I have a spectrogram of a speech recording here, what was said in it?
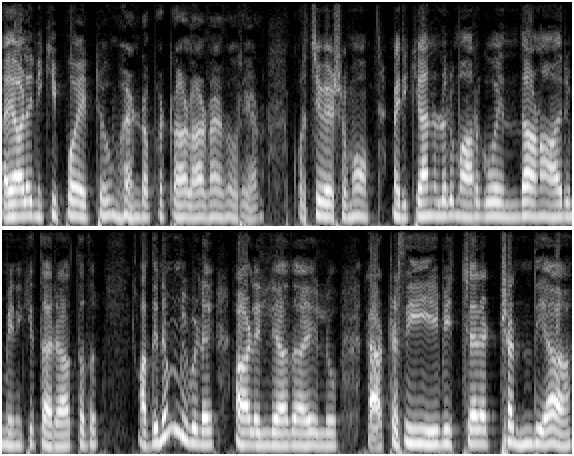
അയാൾ എനിക്കിപ്പോൾ ഏറ്റവും വേണ്ടപ്പെട്ട ആളാണ് എന്ന് പറയുകയാണ്. കുറച്ച് വിഷമോ മരിക്കാനുള്ളൊരു മാർഗമോ എന്താണ് ആരും എനിക്ക് തരാത്തത്? അതിനും ഇവിടെ ആളില്ലാതായല്ലോ. രാക്ഷസീ വിച്ചരക്ഷന്ത്യ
